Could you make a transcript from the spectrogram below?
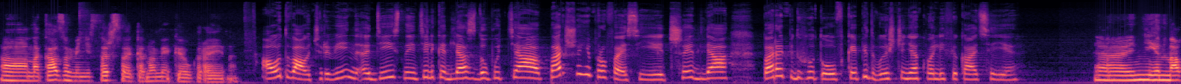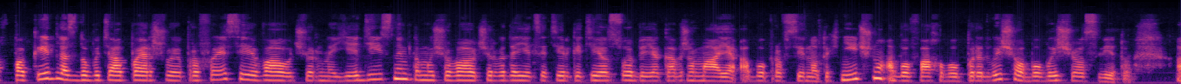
наказом Міністерства економіки України. А от ваучер він е, дійсний тільки для здобуття першої професії чи для перепідготовки, підвищення кваліфікації? Е, Ні, навпаки, для здобуття першої професії ваучер не є дійсним, тому що ваучер видається тільки тій особі, яка вже має або професійно-технічну, або фахову передвищу, або вищу освіту. Е,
